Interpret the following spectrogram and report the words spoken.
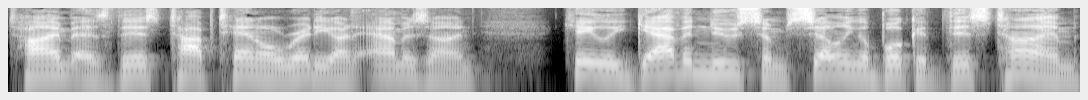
time as this, top ten already on Amazon. Kayleigh, Gavin Newsom selling a book at this time.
